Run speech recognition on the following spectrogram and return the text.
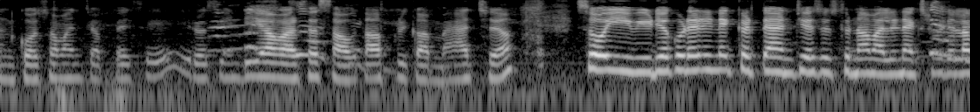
అందుకోసం అని చెప్పేసి. ఈరోజు India versus South Africa match. So ఈ వీడియో కూడా నేను ఇక్కడితే ఎండ్ చేసేస్తున్నా. మళ్ళీ నెక్స్ట్ వీడియోలో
